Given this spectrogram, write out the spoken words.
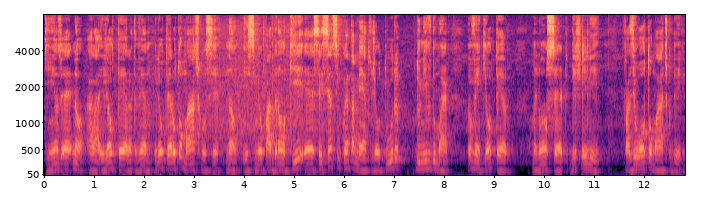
500, é, não, ah lá, ele altera, tá vendo? Ele altera automático você. Não, esse meu padrão aqui é 650 metros de altura do nível do mar. Eu venho aqui altero, mas não é o certo. Deixa ele fazer o automático dele.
